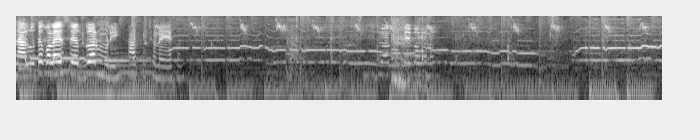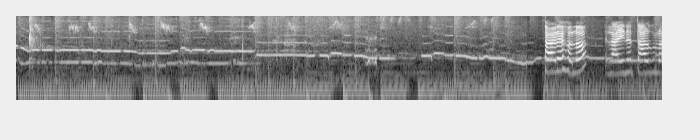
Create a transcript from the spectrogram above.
এখন আলুতে কলাই সেদ্ধ আর মুড়ি আর কিছু নেই এখন। হলো লাইনের তারগুলো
